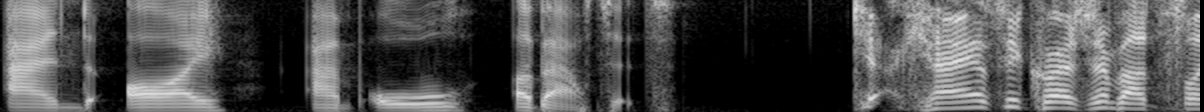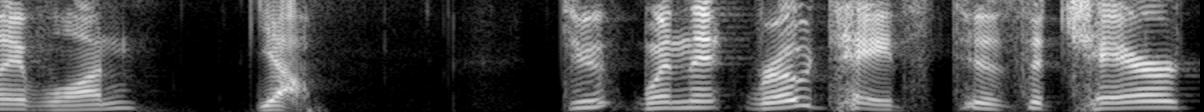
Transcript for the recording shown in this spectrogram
and I am all about it. Can I ask you a question about Slave One? Yeah. Do when it rotates, does the chair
